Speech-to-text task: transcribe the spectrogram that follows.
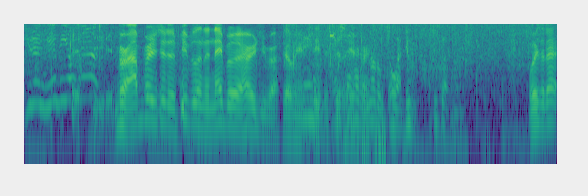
didn't hear me on? Bro, I'm pretty sure the people in the neighborhood heard you, bro. Go over here and see if it's I still I here first. another. Oh, I do. You got one. Where's it at?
